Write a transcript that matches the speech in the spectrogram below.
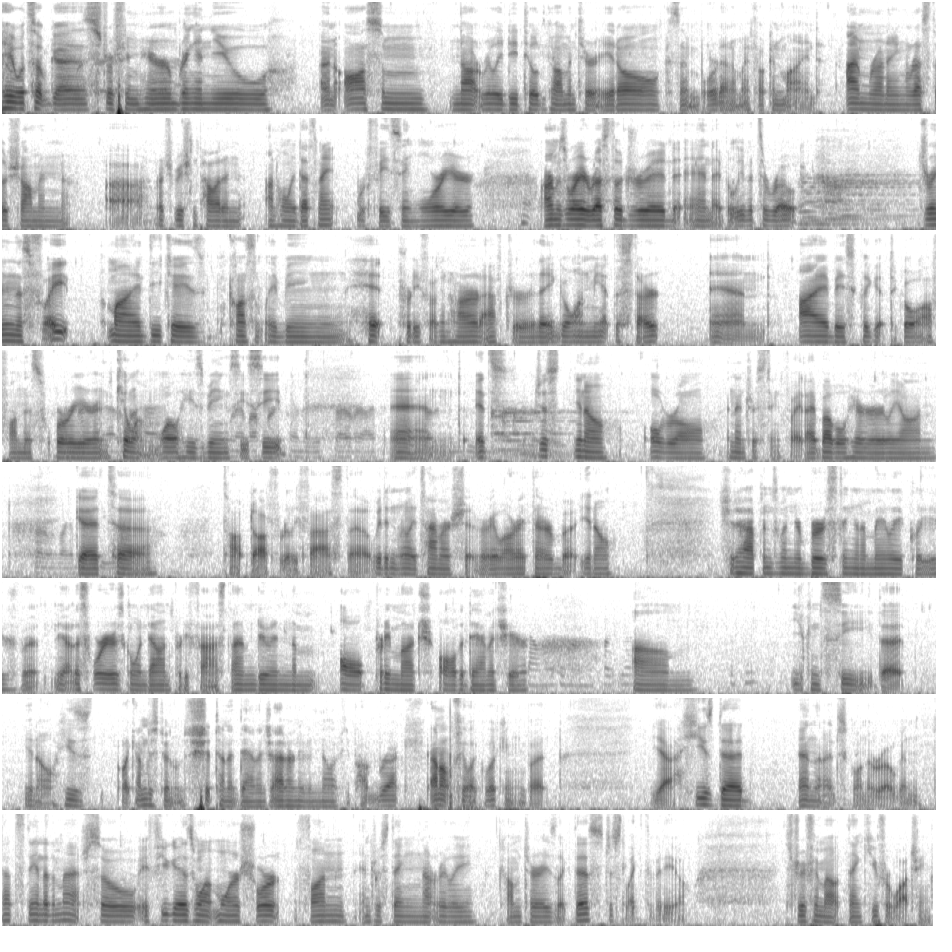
what's up guys, Strifium here, bringing you an awesome, not really detailed commentary at all, because I'm bored out of my fucking mind. I'm running Resto Shaman, uh, Retribution Paladin, Unholy Death Knight. We're facing Warrior, Arms Warrior, Resto Druid, and I believe it's a Rogue. During this fight, my DK is constantly being hit pretty fucking hard after they go on me at the start, and I basically get to go off on this warrior and kill him while he's being CC'd. And it's just, you know, overall an interesting fight. I bubble here early on, get uh, topped off really fast. Uh, we didn't really time our shit very well right there, but, you know, shit happens when you're bursting in a melee cleave. But, yeah, this warrior's going down pretty fast. I'm doing them all, pretty much all the damage here. Um, you can see that you know, he's like I'm just doing a shit ton of damage. I don't even know if he popped reck. I don't feel like looking, but yeah, he's dead. And then I just go on the rogue, and that's the end of the match. So if you guys want more short, fun, interesting, not really commentaries like this, just like the video. Strifium out. Thank you for watching.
